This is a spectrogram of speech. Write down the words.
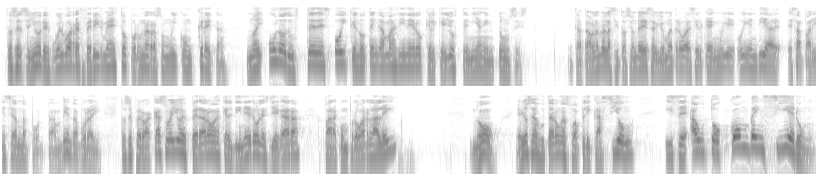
Entonces, señores, vuelvo a referirme a esto por una razón muy concreta. No hay uno de ustedes hoy que no tenga más dinero que el que ellos tenían entonces. Está, hablando de la situación de esa, y yo me atrevo a decir que hoy, en día esa apariencia también está por ahí. Entonces, ¿pero acaso ellos esperaron a que el dinero les llegara para comprobar la ley? No, ellos se ajustaron a su aplicación y se autoconvencieron.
